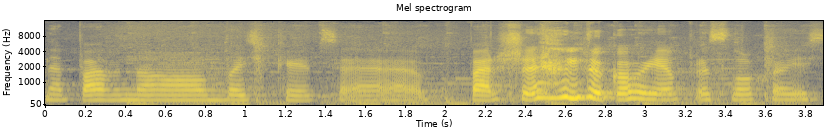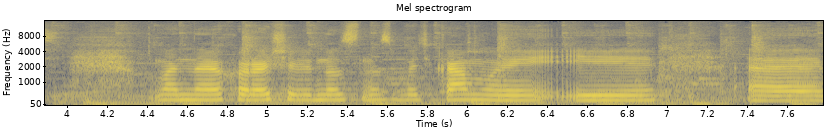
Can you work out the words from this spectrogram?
Напевно, батьки це перше, до кого я прислухаюсь. У мене хороші відносини з батьками, і е,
